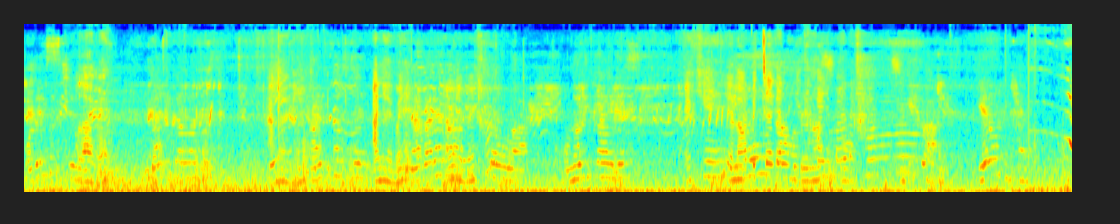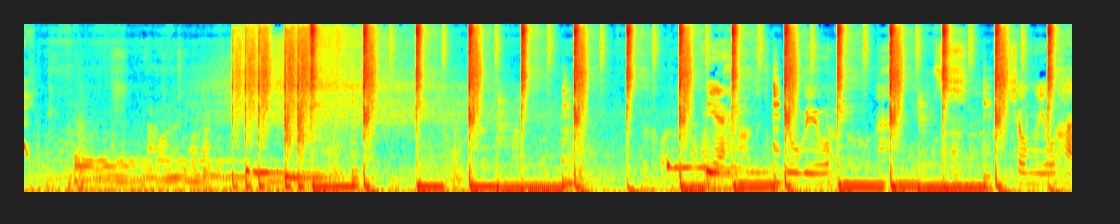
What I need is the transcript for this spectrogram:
อร่อยไหมอร่อยไหมอร่อยไหมอร่อยไหมคะโอเคเดี๋ยวเราไปเจอกันที่ทาคายาม่านะคะ วิวค่ะ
